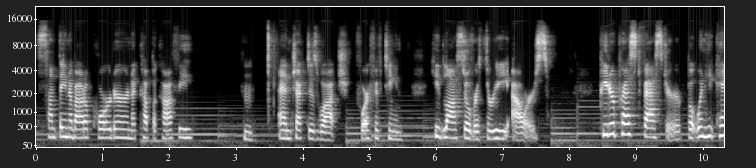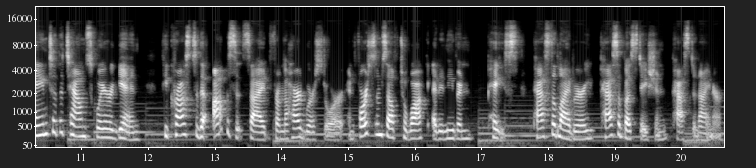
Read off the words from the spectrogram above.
Something about a quarter and a cup of coffee? Hmm. And checked his watch. 4:15. He'd lost over 3 hours. Peter pressed faster, but when he came to the town square again, he crossed to the opposite side from the hardware store and forced himself to walk at an even pace, past the library, past a bus station, past a diner.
